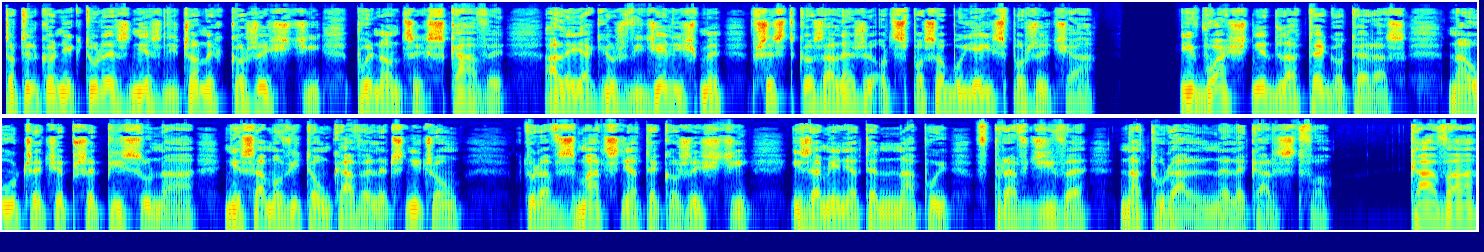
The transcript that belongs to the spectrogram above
To tylko niektóre z niezliczonych korzyści płynących z kawy, ale jak już widzieliśmy, wszystko zależy od sposobu jej spożycia. I właśnie dlatego teraz nauczę Cię przepisu na niesamowitą kawę leczniczą, która wzmacnia te korzyści i zamienia ten napój w prawdziwe, naturalne lekarstwo. Kawa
